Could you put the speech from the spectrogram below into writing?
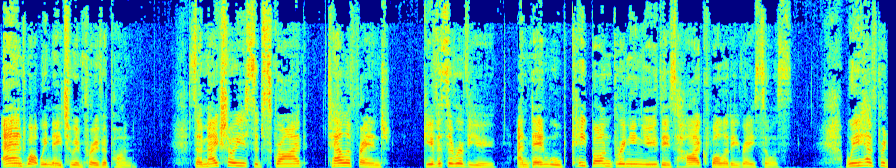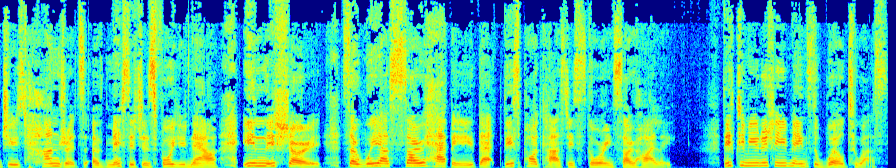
and what we need to improve upon. So make sure you subscribe, tell a friend, give us a review, and then we'll keep on bringing you this high quality resource. We have produced hundreds of messages for you now in this show, so we are so happy that this podcast is scoring so highly. This community means the world to us,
